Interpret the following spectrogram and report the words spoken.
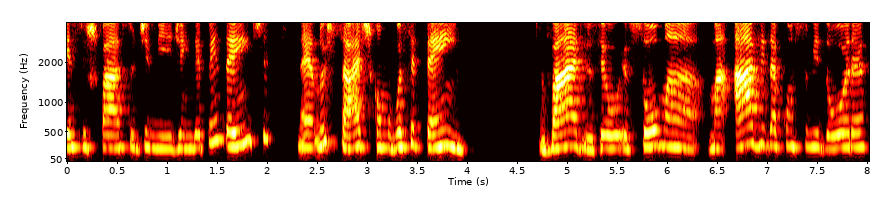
esse espaço de mídia independente né, nos sites, como você tem vários. Eu, eu sou uma, uma ávida consumidora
